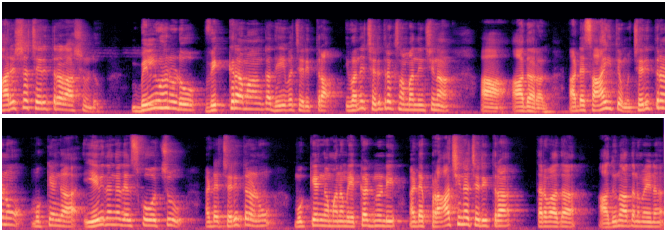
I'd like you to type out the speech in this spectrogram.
హర్ష చరిత్ర రాసిండు. బిల్వనుడు విక్రమాంక దేవ చరిత్ర. ఇవన్నీ చరిత్రకు సంబంధించిన ఆధారాలు. అంటే సాహిత్యము చరిత్రను ముఖ్యంగా ఏ విధంగా తెలుసుకోవచ్చు? అంటే చరిత్రను ముఖ్యంగా మనం ఎక్కడి నుండి? అంటే ప్రాచీన చరిత్ర తర్వాత అధునాతనమైన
